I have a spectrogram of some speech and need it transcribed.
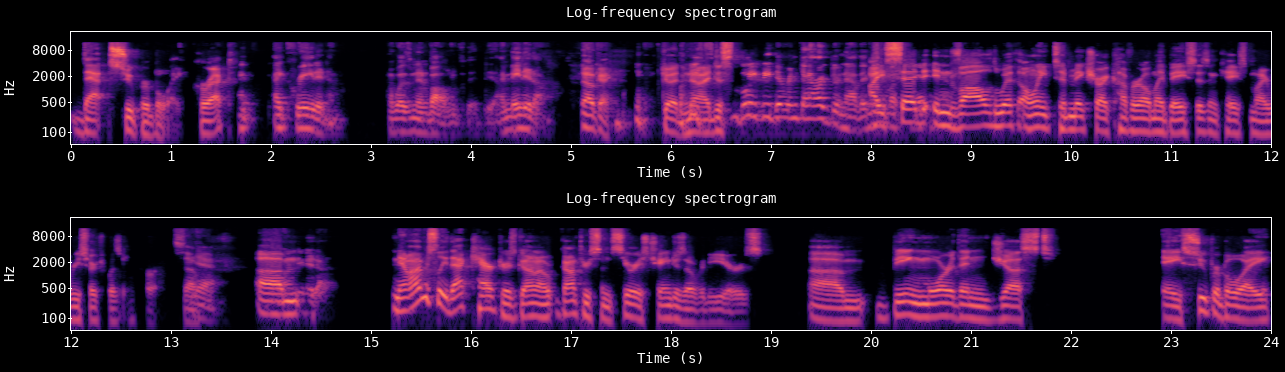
that Superboy, correct? I, I created him. I wasn't involved with it. I made it up. Okay, good. No, I just completely different character now. They I made him a said involved with only to make sure I cover all my bases in case my research was incorrect. So, yeah. Um, made it up. Now, obviously, that character has gone gone through some serious changes over the years, um, being more than just a Superboy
